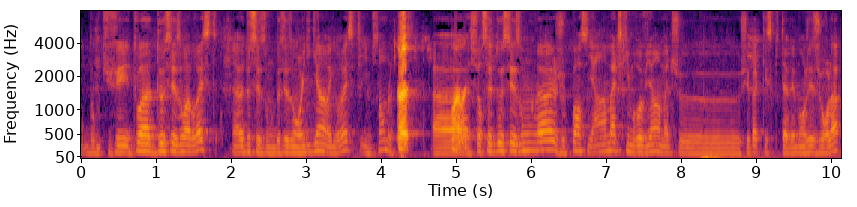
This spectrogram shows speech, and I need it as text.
Donc tu fais toi deux saisons à Brest, euh, deux saisons, deux saisons en Ligue 1 avec Brest, il me semble. Ouais. Euh, ouais, ouais. Sur ces deux saisons-là, je pense il y a un match qui me revient, un match, euh, je sais pas qu'est-ce qui t'avait mangé ce jour-là,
